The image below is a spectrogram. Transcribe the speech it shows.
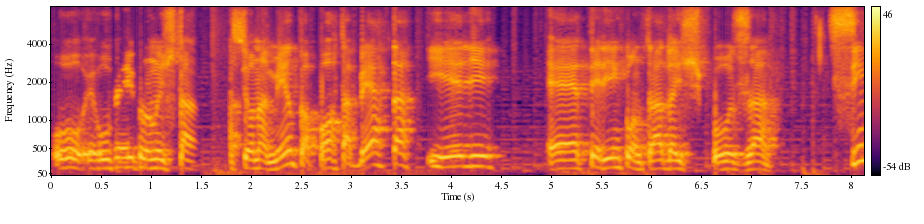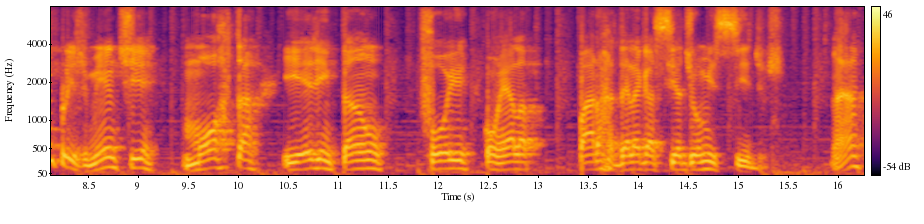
o, o veículo no estacionamento, a porta aberta, e ele é, teria encontrado a esposa simplesmente morta, e ele então foi com ela para a delegacia de homicídios. Né?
